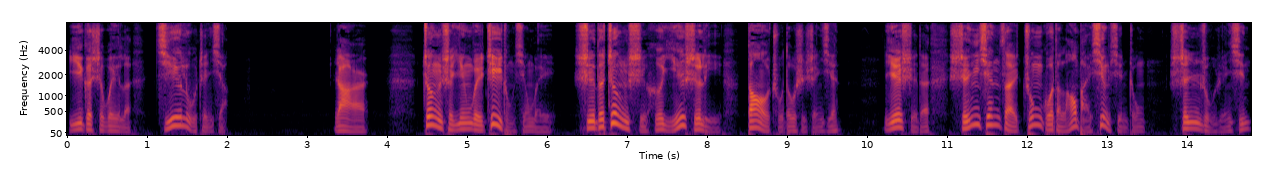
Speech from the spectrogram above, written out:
一个是为了揭露真相。然而，正是因为这种行为，使得正史和野史里到处都是神仙，也使得神仙在中国的老百姓心中深入人心。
